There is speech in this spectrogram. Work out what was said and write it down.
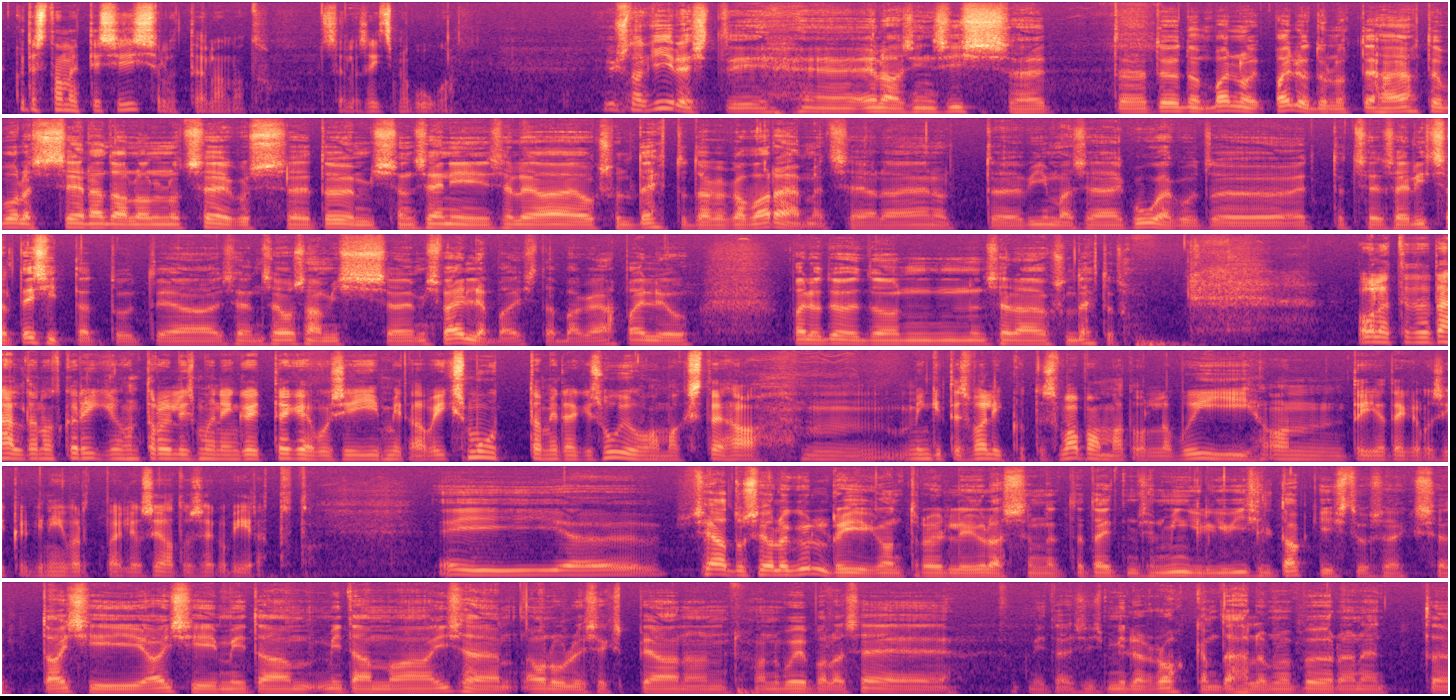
kuidas te ametisse sisse olete elanud selle seitsme kuuga? üsna kiiresti äh, elasin sisse, et äh, tööd on palju, palju tulnud teha, jah, tõepoolest see nädal olnud see, kus töö, mis on seni selle aja jooksul tehtud, aga ka varem, et see ei ole ainult viimase kuue kuu töö, et, et see sai lihtsalt esitatud ja see on see osa, mis, mis välja paistab, aga jah, palju, palju tööd on selle aja jooksul tehtud olete te täheldanud ka riigikontrollis mõningaid tegevusi, mida võiks muuta, midagi sujuvamaks teha, mm, mingites valikutes vabamad olla või on teie tegevus ikkagi niivõrd palju seadusega piiratud? ei, äh, seadus ei ole küll riigikontrolli ülesannete täitmisel mingilgi viisil takistuseks, et asi, asi, mida, mida ma ise oluliseks pean, on, on võib-olla see, mida siis, millele rohkem tähelepanu pööran, et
